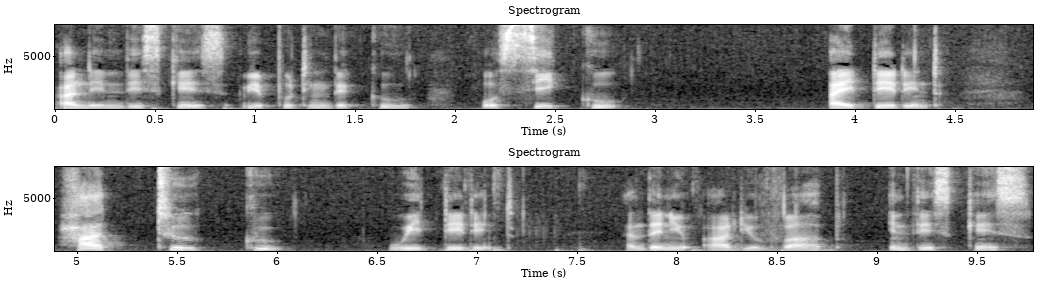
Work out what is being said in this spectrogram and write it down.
And in this case, we're putting the ku for siku. I didn't. Hatuku. We didn't. And then you add your verb. In this case,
